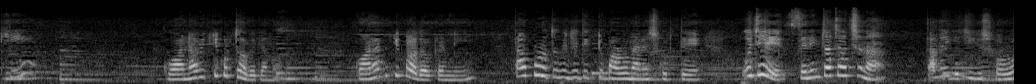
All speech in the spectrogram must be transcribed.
কি? গয়না বিক্রি করতে হবে কেন? গয়না বিক্রি করা দরকার নেই। তারপরে তুমি যদি একটু পারো ম্যানেজ করতে। ওই যে, সেলিম চাচা আছে না? তাদেরকে জিজ্ঞেস করো।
